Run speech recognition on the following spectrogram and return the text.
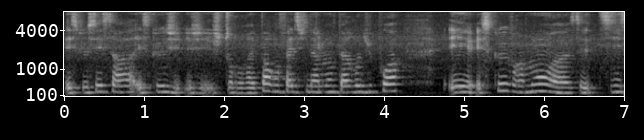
Est-ce que c'est ça? Est-ce que je ne devrais pas, en fait, finalement perdre du poids? Et est-ce que vraiment euh, c'est si,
